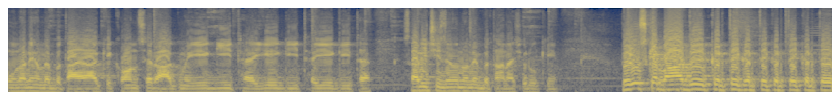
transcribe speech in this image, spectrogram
उन्होंने हमें बताया कि कौन से राग में ये गीत है, ये गीत है, ये गीत है। सारी चीज़ें उन्होंने बताना शुरू की। फिर उसके बाद करते करते करते करते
